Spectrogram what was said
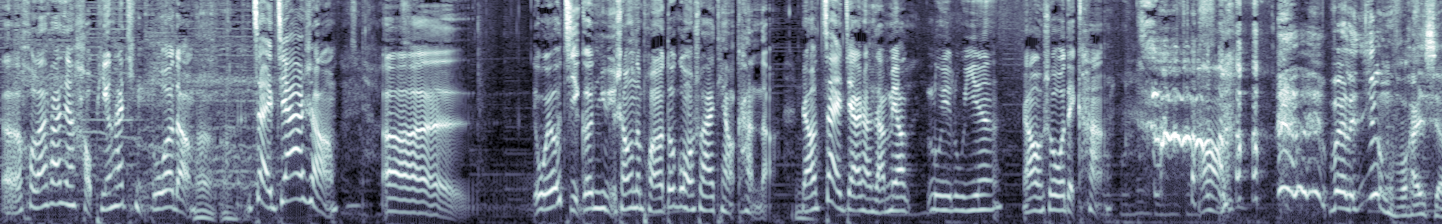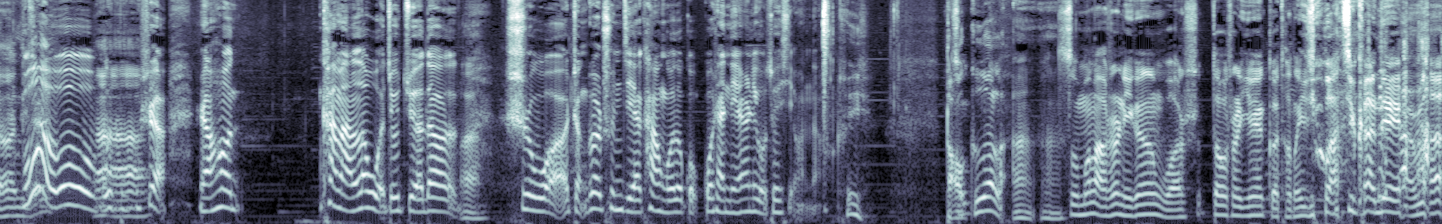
呃后来发现好评还挺多的，嗯嗯，再加上，呃，我有几个女生的朋友都跟我说还挺好看的，然后再加上咱们要录一录音，然后我说我得看，啊、为了应付还行，你不不不不啊不不是，然后看完了我就觉得哎是我整个春节看过的国国产电影里我最喜欢的。嘿，倒戈了啊啊！祖萌老师，你跟我是都是因为葛腾的一句话去看电影吗？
